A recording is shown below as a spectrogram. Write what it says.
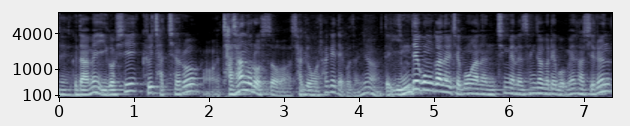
네. 그 다음에 이것이 그 자체로 어, 자산으로서 작용을 하게 되거든요. 근데 임대 공간을 제공하는 측면에서 생각을 해보면 사실은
